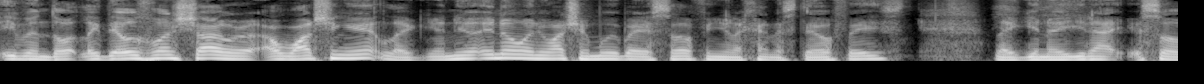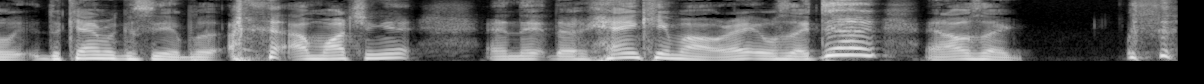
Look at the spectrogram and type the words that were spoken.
even though like there was one shot where I'm watching it like you know you know when you're watching a movie by yourself and you're like kind of stale faced like you know you're not so the camera can see it but I'm watching it and the, the hand came out right it was like and I was like like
